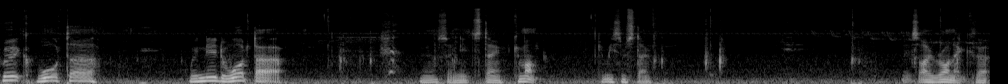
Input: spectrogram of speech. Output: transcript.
Quick, water! We need water! We also need stone. Come on, give me some stone. It's ironic that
